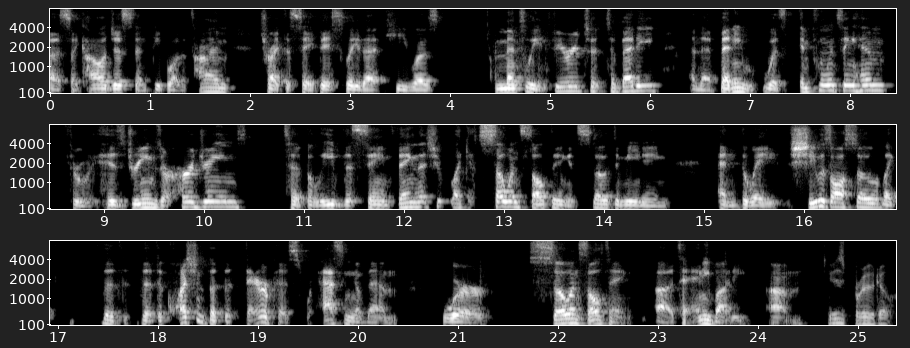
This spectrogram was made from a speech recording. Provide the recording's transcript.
uh, psychologists and people at the time tried to say basically that he was mentally inferior to, to betty and that betty was influencing him through his dreams or her dreams to believe the same thing that she like it's so insulting it's so demeaning and the way she was also like the the, the questions that the therapists were asking of them were so insulting uh, to anybody um, it was brutal.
